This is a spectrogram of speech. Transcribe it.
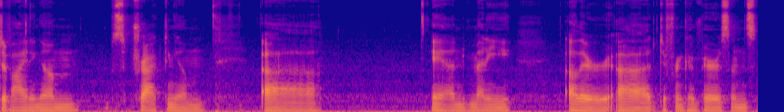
dividing them, subtracting them, uh, and many other uh, different comparisons.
